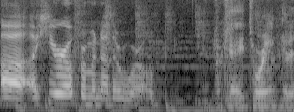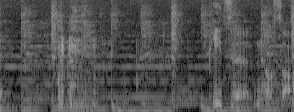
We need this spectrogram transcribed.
Uh, a hero from another world. Okay, Torrian, hit it. Pizza, no sauce.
